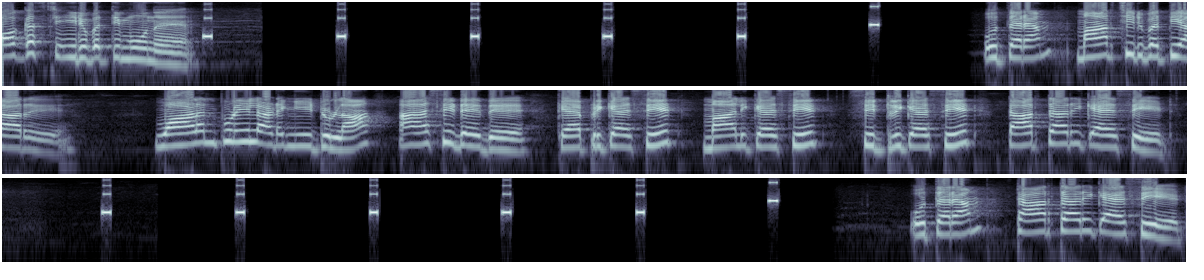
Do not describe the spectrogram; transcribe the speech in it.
ഓഗസ്റ്റ് ഇരുപത്തിമൂന്ന്. ഉത്തരം മാർച്ച് ഇരുപത്തിയാറ്. വാളൻപുളിയിൽ അടങ്ങിയിട്ടുള്ള ആസിഡ് ഏത്? Capric acid malic acid citric acid tartaric acid. ഉത്തരം ടാർട്ടാരിക് ആസിഡ്.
